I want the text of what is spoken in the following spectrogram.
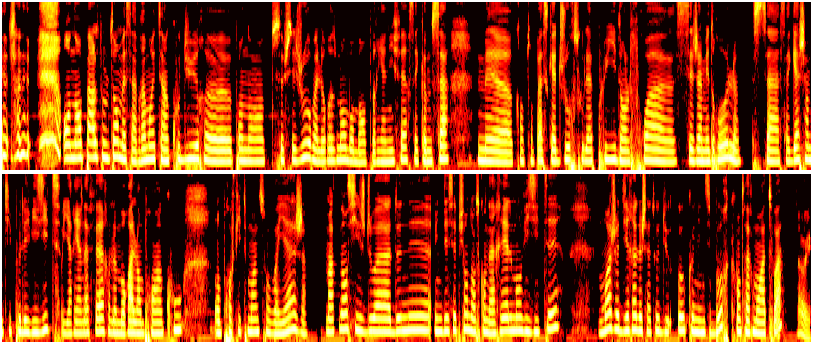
On en parle tout le temps, mais ça a vraiment été un coup dur euh, pendant ce séjour. Malheureusement, bon, bah, on peut rien y faire, c'est comme ça. Mais euh, quand on passe quatre jours sous la pluie, dans le froid, euh, c'est jamais drôle. Ça, ça gâche un petit peu les visites. Il y a rien à faire, le moral en prend un coup. On profite moins de son voyage. Maintenant, si je dois donner une déception dans ce qu'on a réellement visité, moi, je dirais le château du Haut-Königsbourg, contrairement à toi. Ah oui.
